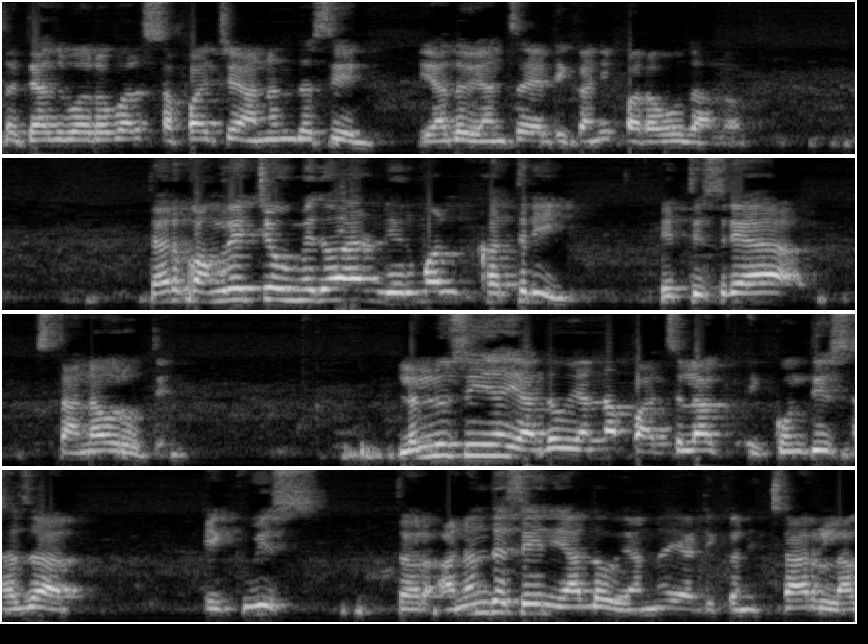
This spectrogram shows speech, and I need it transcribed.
तर त्याचबरोबर सपाचे आनंद सेन यादव यांचा या ठिकाणी पराभव झाला होता. तर काँग्रेसचे उमेदवार निर्मल खत्री हे तिसऱ्या स्थानावर होते. लल्लू सिंह यादव यांना पाच लाख एकोणतीस हजार एकवीस तर आनंद सेन यादव यांना या ठिकाणी चार लाख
